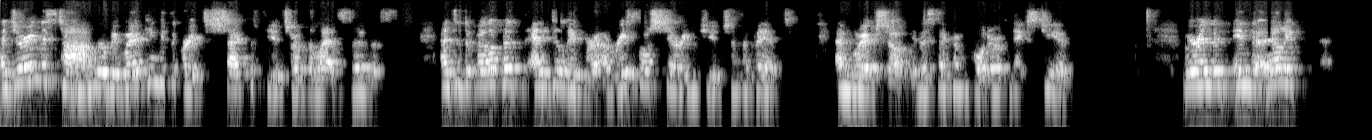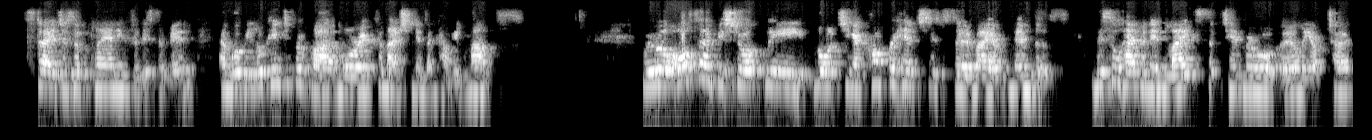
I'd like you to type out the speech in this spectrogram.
And during this time, we'll be working with the group to shape the future of the LAD service and to develop and deliver a resource sharing futures event and workshop in the second quarter of next year. We're in the, in the early stages of planning for this event and we'll be looking to provide more information in the coming months. We will also be shortly launching a comprehensive survey of members. This will happen in late September or early October.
